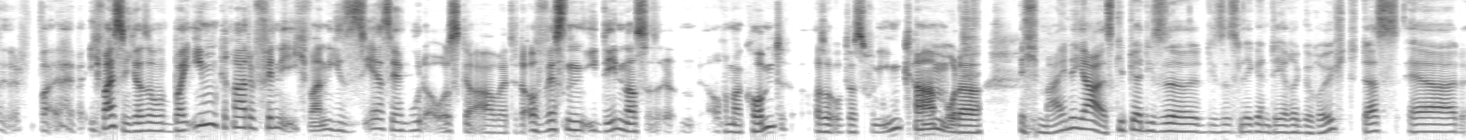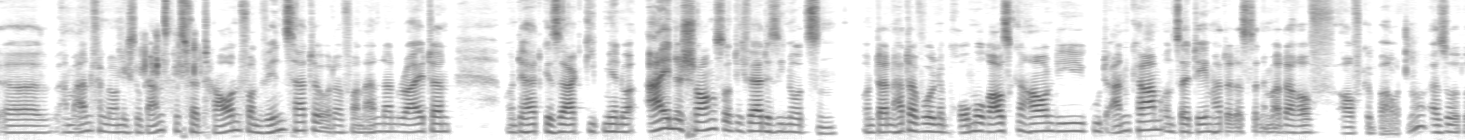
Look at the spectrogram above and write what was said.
ich weiß nicht, also bei ihm gerade finde ich, waren die sehr, sehr gut ausgearbeitet. Auf wessen Ideen das äh, auch immer kommt. Also ob das von ihm kam oder. Ich meine ja, es gibt ja diese, dieses legendäre Gerücht, dass er äh, am Anfang noch nicht so ganz das Vertrauen von Vince hatte oder von anderen Writern. Und er hat gesagt, gib mir nur eine Chance und ich werde sie nutzen. Und dann hat er wohl eine Promo rausgehauen, die gut ankam. Und seitdem hat er das dann immer darauf aufgebaut. Ne? Also.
